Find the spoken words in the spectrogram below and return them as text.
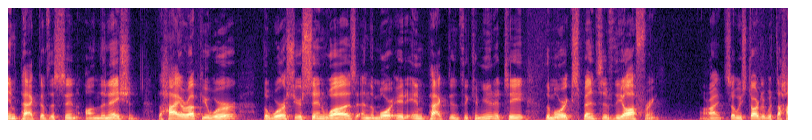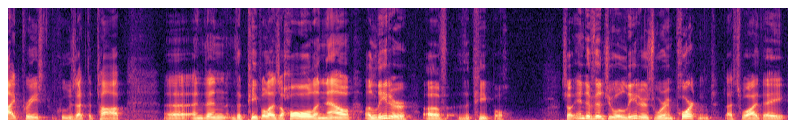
impact of the sin on the nation. The higher up you were, the worse your sin was, and the more it impacted the community, the more expensive the offering. All right, so we started with the high priest who's at the top, uh, and then the people as a whole, and now a leader of the people. So individual leaders were important. That's why they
